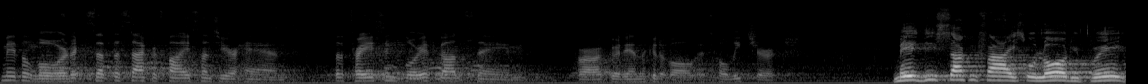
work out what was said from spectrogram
May the Lord accept the sacrifice unto your hands, for the praise and glory of God's name, for our good and the good of all his holy church. May this sacrifice, O Lord, we pray,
